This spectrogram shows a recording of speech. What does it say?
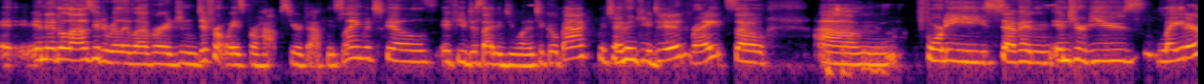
and it allows you to really leverage in different ways, perhaps your Japanese language skills, if you decided you wanted to go back, which I think you did, right? So, um, 47 interviews later.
